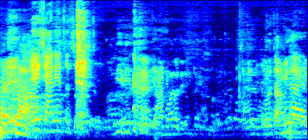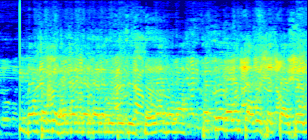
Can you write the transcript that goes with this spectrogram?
फटका. धावसंख्या धावपल करायला मिळते ती सोळा धावा सतरा धावांची आवश्यकता असेल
